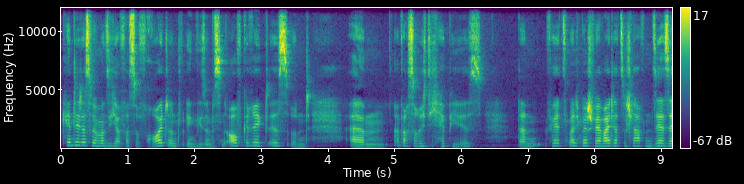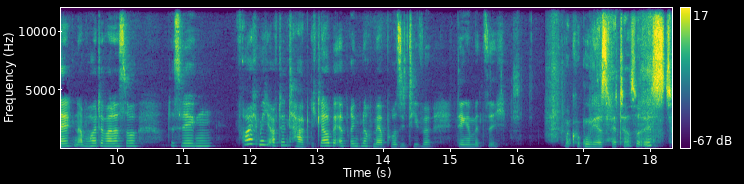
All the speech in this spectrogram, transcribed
kennt ihr das, wenn man sich auf was so freut und irgendwie so ein bisschen aufgeregt ist und ähm, einfach so richtig happy ist, dann fällt es manchmal schwer weiter zu schlafen, sehr selten, aber heute war das so. Deswegen freue ich mich auf den Tag. Ich glaube, er bringt noch mehr positive Dinge mit sich. Mal gucken, wie das Wetter so ist.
